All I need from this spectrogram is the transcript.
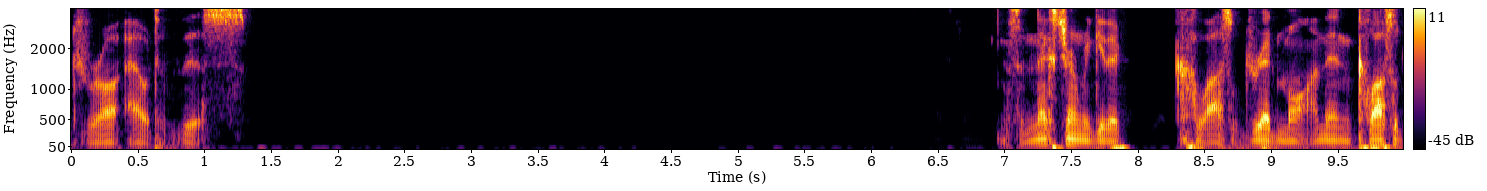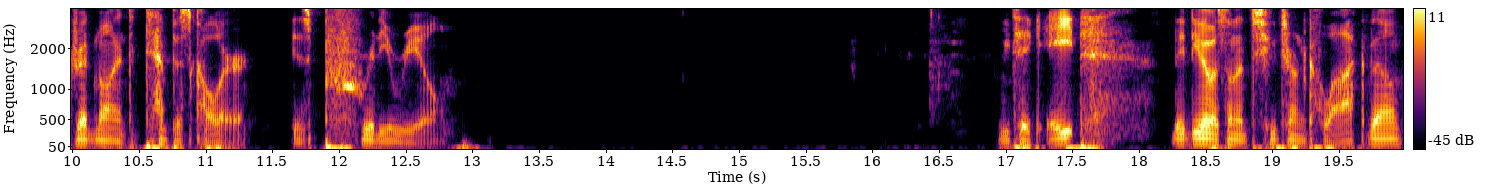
draw out of this. So next turn we get a Colossal Dreadmaw, and then Colossal Dreadmaw into Tempest Caller is pretty real. We take eight. They do have us on a two-turn clock, though.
